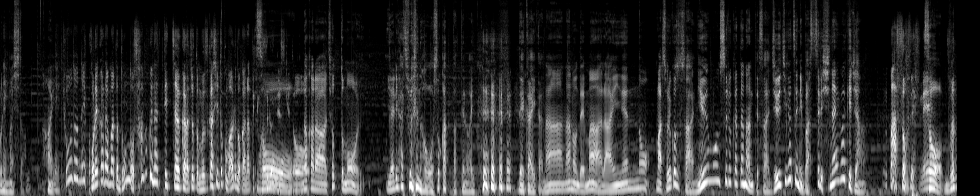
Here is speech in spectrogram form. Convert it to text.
おりました、はい、ね、ちょうどね、これからまたどんどん寒くなっていっちゃうから、ちょっと難しいとこもあるのかなって気もするんですけど、だからちょっともうやり始めるのが遅かったっていうのが一個 でかいかななのでまあ来年のまあそれこそさ入門する方なんてさ11月にバッツリしないわけじゃんまあそうですね。そうぶさ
